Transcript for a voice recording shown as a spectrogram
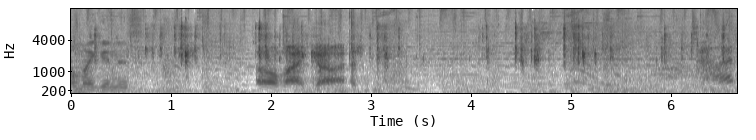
Oh my goodness. Oh my god. Hot?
